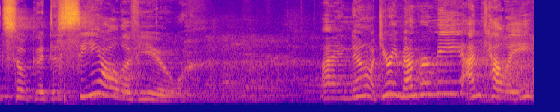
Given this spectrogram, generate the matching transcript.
It's so good to see all of you. I know. Do you remember me? I'm Kelly.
